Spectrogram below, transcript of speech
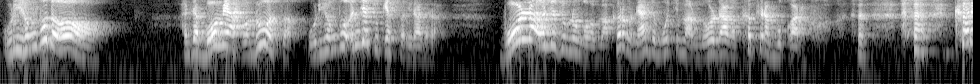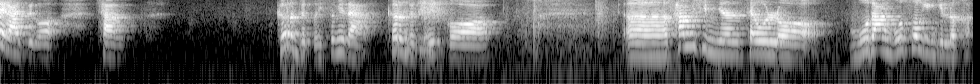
우리 형부도 이제 몸이 아파 누웠어. 우리 형부 언제 죽겠어? 이러더라 몰라 언제 죽는 거 막 그런 거 내한테 묻지 마 놀다가 커피나 먹고 하라고 그래가지고 참 그런 적도 있습니다 그런 적도 있고 어, 30년 세월로 무당 무속인 길로 가-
